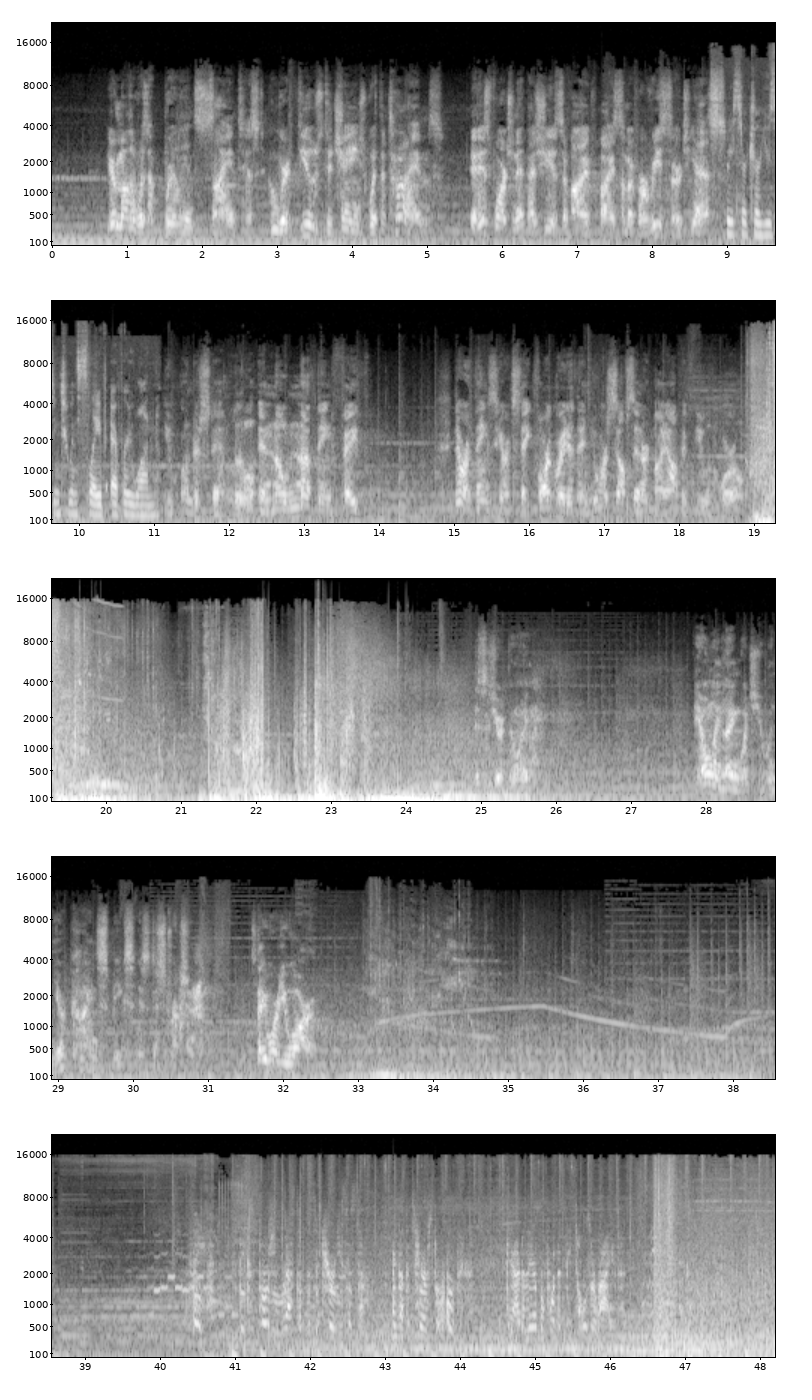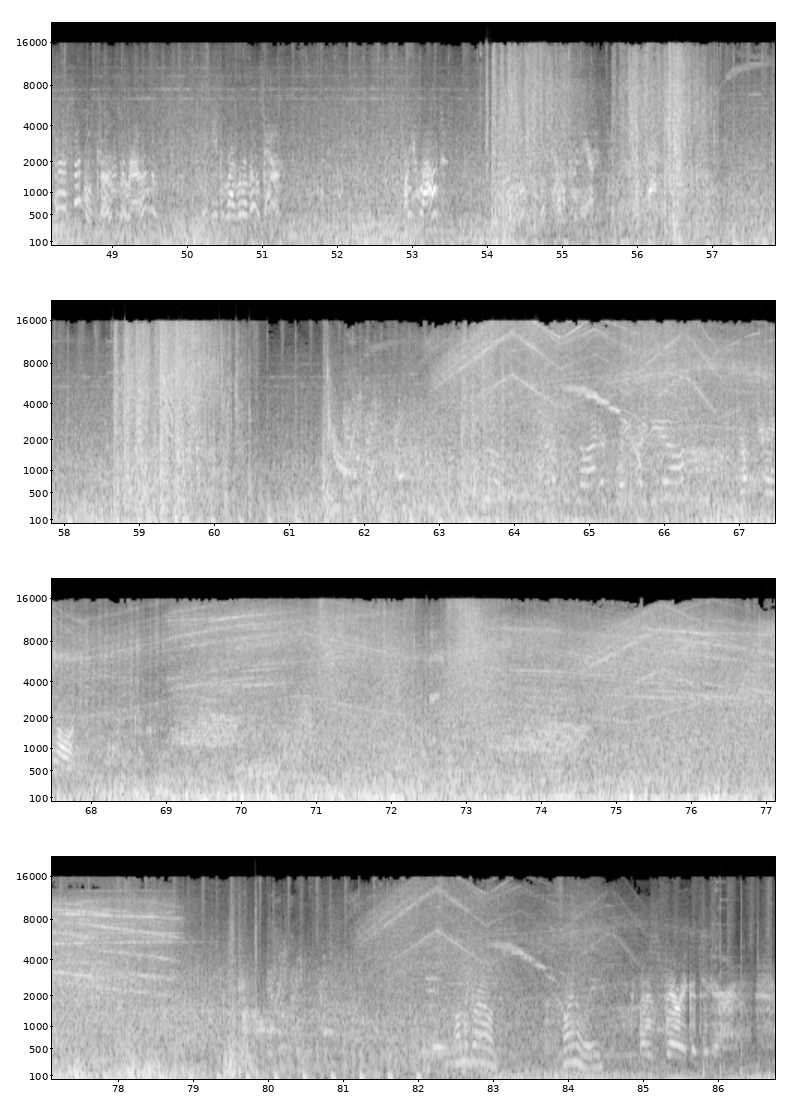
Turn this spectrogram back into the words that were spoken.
Your mother was a brilliant scientist who refused to change with the times. It is fortunate that she is survived by some of her research, yes. Research you're using to enslave everyone. You understand little and know nothing, Faith. There are things here at stake far greater than your self-centered myopic view of the world. This is your doing. The only language you and your kind speaks is destruction. Stay where you are. The explosion messed up the security system. I got the terrace door open. Get out of there before the VTOLs arrive. There are several drones around. Maybe you could ride one of those down. Are you out? We can get down from there. Just hang on. Good to hear.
